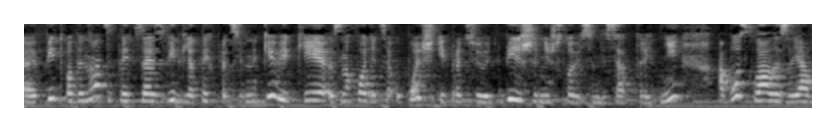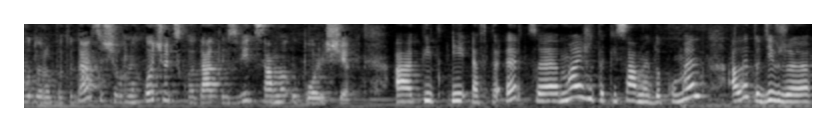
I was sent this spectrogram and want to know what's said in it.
Е, Під 11 це звіт для тих працівників, які знаходяться у Польщі і працюють більше ніж 183 дні, або склали заяву до роботодавця, що вони хочуть складати звіт саме у Польщі. А під ІФТР це майже такий самий документ, але тоді вже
